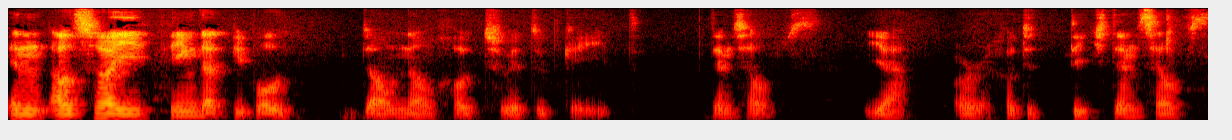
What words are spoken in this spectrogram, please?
and also I think that people don't know how to educate themselves. Yeah, or how to teach themselves.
